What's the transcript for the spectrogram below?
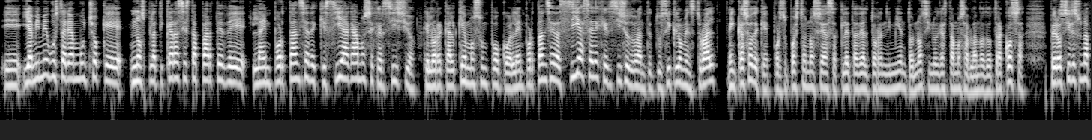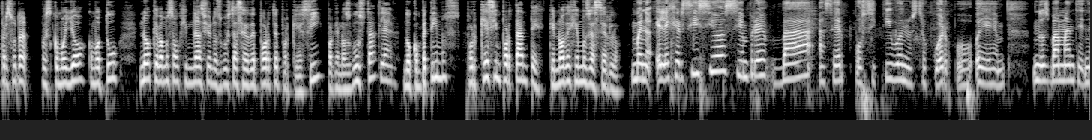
Eh, y a mí me gustaría mucho que nos platicaras esta parte de la importancia de que sí hagamos ejercicio, que lo recalquemos un poco, la importancia de sí hacer ejercicio durante tu ciclo menstrual, en caso de que, por supuesto, no seas atleta de alto rendimiento, ¿no? Si no, ya estamos hablando de otra cosa. Pero si eres una persona, pues como yo, como tú, ¿no? Que vamos a un gimnasio y nos gusta hacer deporte porque sí, porque nos gusta, Claro. no competimos. ¿Por qué es importante que no dejemos de hacerlo? Bueno, el ejercicio siempre va a ser positivo en nuestro cuerpo, eh, nos va a mantener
